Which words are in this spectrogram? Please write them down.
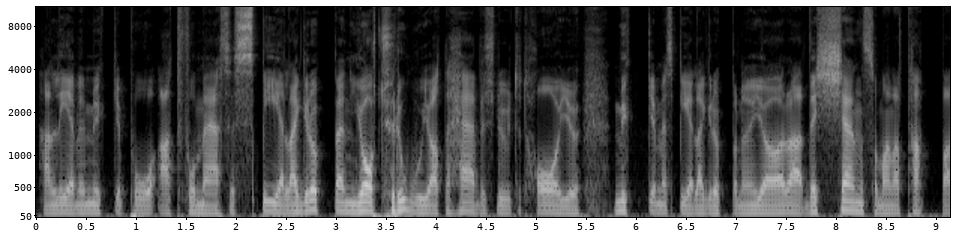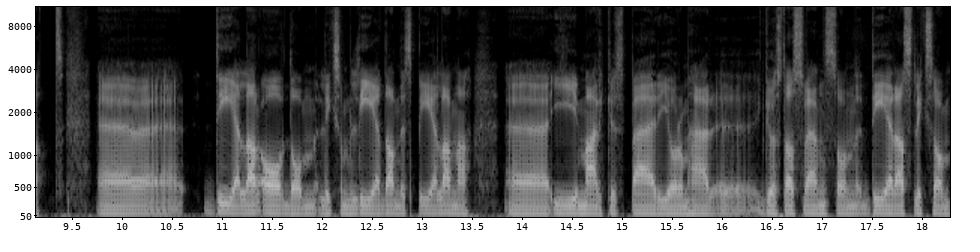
Han lever mycket på att få med sig spelargruppen. Jag tror ju att det här beslutet har ju mycket med spelargruppen att göra. Det känns som han har tappat eh, delar av de liksom ledande spelarna eh, i Marcus Berg och de här eh, Gustav Svensson, deras liksom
